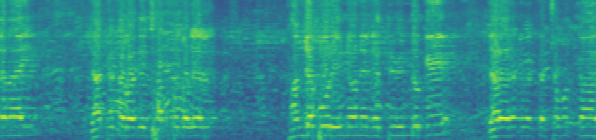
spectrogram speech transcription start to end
জানাই জাতীয়তাবাদী ছাত্র দলের খানজাপুর ইউনিয়নের নেতৃবৃন্দকে, যারা এরকম একটা চমৎকার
